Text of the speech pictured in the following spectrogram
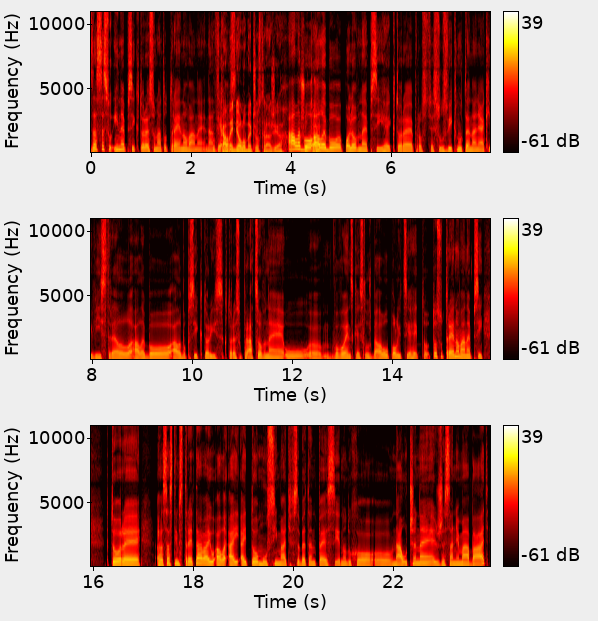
Zase sú iné psy, ktoré sú na to trénované. Na v tie kameňolome, čo strážia. Alebo, alebo poľovné psy, hej, ktoré proste sú zvyknuté na nejaký výstrel, alebo, alebo psy, ktorí, ktoré sú pracovné u, e, vo vojenskej službe alebo u policie. Hej. To, to sú trénované psy, ktoré E, sa s tým stretávajú, ale aj, aj to musí mať v sebe ten pes jednoducho o, naučené, že sa nemá báť.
